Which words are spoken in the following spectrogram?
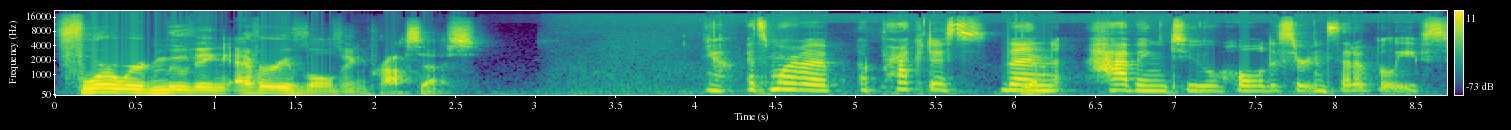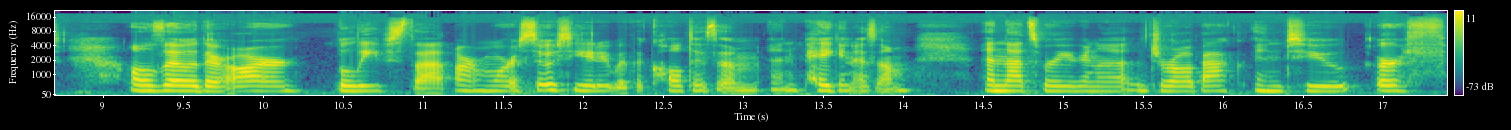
forward-moving, ever-evolving process. Yeah, it's more of a, a practice than having to hold a certain set of beliefs. Although there are beliefs that are more associated with occultism and paganism. And that's where you're going to draw back into earth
